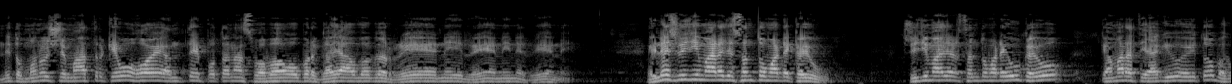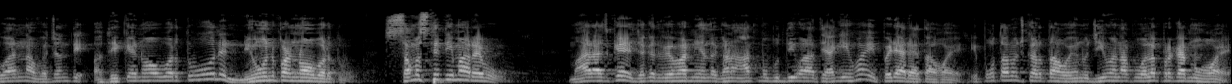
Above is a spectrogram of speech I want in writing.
નહીં તો મનુષ્ય માત્ર કેવો હોય, અંતે પોતાના સ્વભાવ ઉપર ગયા વગર રે નહીં રે નહીં ને રે નહીં. એટલે શ્રીજી મહારાજે સંતો માટે કહ્યું. શ્રીજી મહારાજે સંતો માટે એવું કહ્યું કે અમારા ત્યાગીઓ એ તો ભગવાનના વચનથી અધિકે ન વર્તવું ને ન્યૂન પણ ન વર્તવું. સમસ્થિતિમાં રહેવું. મહારાજ કે જગત વ્યવહારની અંદર ઘણા આત્મબુદ્ધિવાળા ત્યાગી હોય, પડ્યા રહેતા હોય. એ પોતાનું જ કરતા હોય, એનું જીવન આખું અલગ પ્રકારનું હોય.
